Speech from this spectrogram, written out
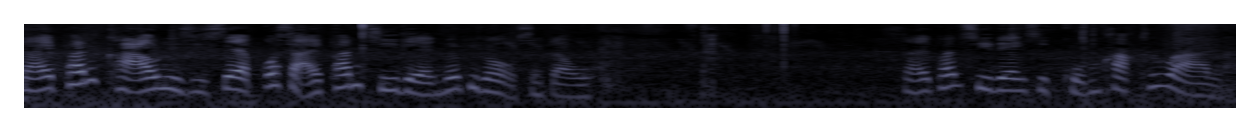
สายพันธุ์ขาวนี่สิแซ่บก็สายพันธุ์สีแดงเด้อพี่น้องสะเดาสายพันธุ์สีแดงสิขมคักที่ว่าล่ะ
